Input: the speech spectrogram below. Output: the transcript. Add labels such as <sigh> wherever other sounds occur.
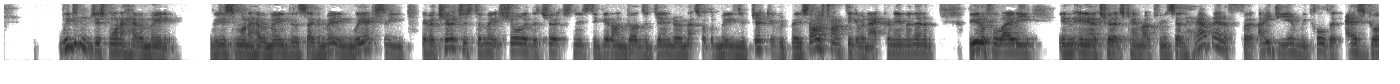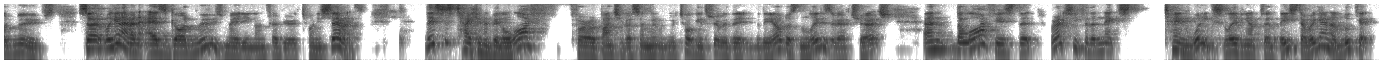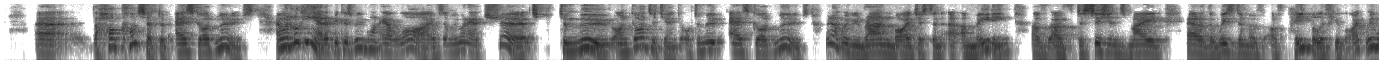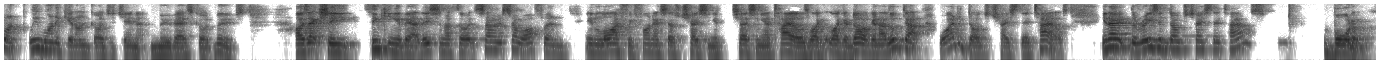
we didn't just want to have a meeting we just want to have a meeting for the sake of meeting. We actually, if a church is to meet, surely the church needs to get on God's agenda, and that's what the meeting's objective would be. So I was trying to think of an acronym, and then a beautiful lady in, in our church came up to me and said, How about if for AGM we called it As God Moves? So we're going to have an As God Moves meeting on February 27th. This has taken a bit of life for a bunch of us, and we were talking through with the, with the elders and the leaders of our church. And the life is that we're actually for the next 10 weeks leading up to Easter, we're going to look at uh, the whole concept of as God moves. And we're looking at it because we want our lives and we want our church to move on God's agenda or to move as God moves. We don't want to be run by just an, a meeting of, of decisions made out of the wisdom of, of people, if you like. We want, we want to get on God's agenda and move as God moves. I was actually thinking about this, and I thought so so often in life we find ourselves chasing a, chasing our tails like like a dog. And I looked up why do dogs chase their tails? You know the reason dogs chase their tails? Boredom.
